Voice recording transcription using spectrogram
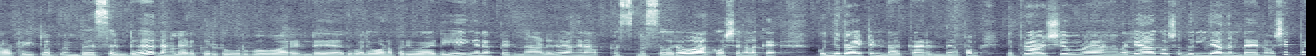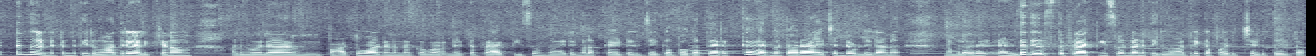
റോട്ടറി ക്ലബ് മെമ്പേഴ്സ് ഉണ്ട്. ഞങ്ങൾ ഇടയ്ക്ക് ഒരു ടൂർ പോവാറുണ്ട്. അതുപോലെ ഓണപരിപാടി ഇങ്ങനെ പെരുന്നാൾ അങ്ങനെ ക്രിസ്മസ് ഓരോ ആഘോഷങ്ങളൊക്കെ കുഞ്ഞതായിട്ട് ഉണ്ടാക്കാറുണ്ട് അപ്പം ഇപ്രാവശ്യം വലിയ ആഘോഷമൊന്നും ഇല്ലയെന്നുണ്ടായിരുന്നു പക്ഷെ പെട്ടെന്ന് കണ്ടിട്ടുണ്ട് തിരുവാതിര കളിക്കണം അതുപോലെ പാട്ട് പാടണം എന്നൊക്കെ പറഞ്ഞിട്ട് പ്രാക്ടീസും കാര്യങ്ങളൊക്കെ ആയിട്ട് ഒരു ജഗപൊക തിരക്കായിരുന്നു കേട്ടോ ഒരാഴ്ചന്റെ ഉള്ളിലാണ്. നമ്മൾ ഒരു രണ്ട് ദിവസത്തെ പ്രാക്ടീസ് കൊണ്ടാണ് തിരുവാതിരയൊക്കെ പഠിച്ചെടുത്തത് കേട്ടോ.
